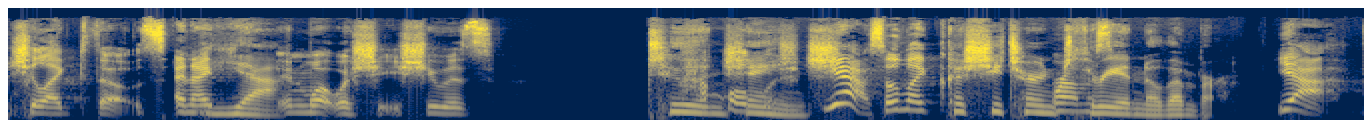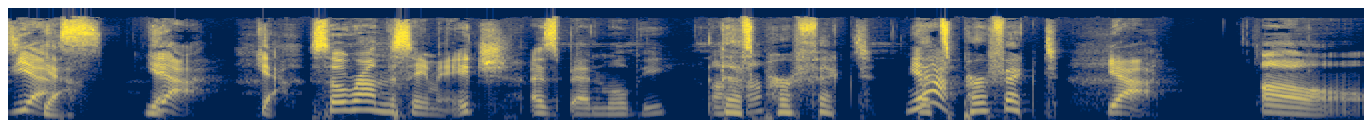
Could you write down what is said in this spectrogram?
She liked those. And I, Yeah. and what was she? She was, Two and change. Yeah. So like, Because she turned three in November. yeah. Yes. Yeah. Yeah. Yeah. So around the same age as Ben will be. That's Uh-huh. perfect. Yeah. That's perfect. yeah. Oh.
